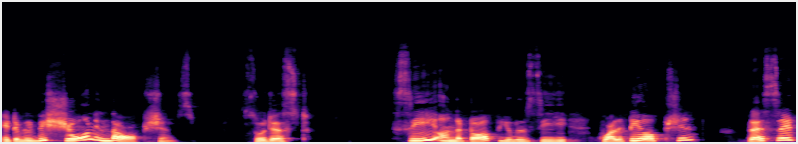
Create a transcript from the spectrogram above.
it will be shown in the options. So just see on the top you will see quality option. Press it.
